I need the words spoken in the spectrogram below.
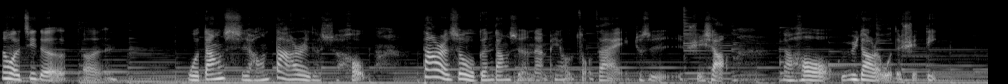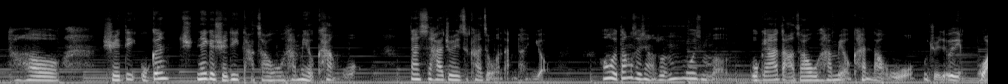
那我记得呃，我当时好像大二的时候，大二的时候我跟当时的男朋友走在就是学校，然后遇到了我的学弟，然后学弟我跟那个学弟打招呼，他没有看我，但是他就一直看着我男朋友。然后我当时想说，嗯，为什么我跟他打招呼，他没有看到我？我觉得有点怪。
